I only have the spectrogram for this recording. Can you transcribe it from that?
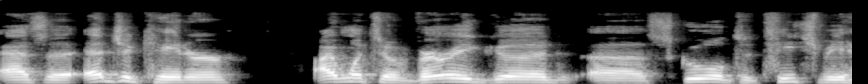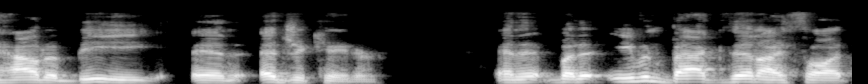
as an educator, I went to a very good uh, school to teach me how to be an educator. And it, but even back then, I thought,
